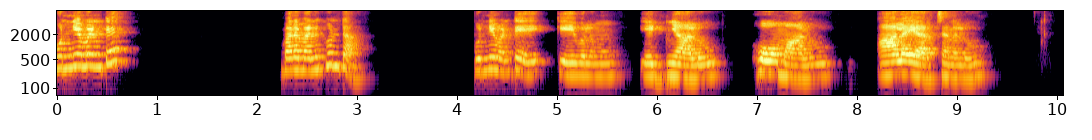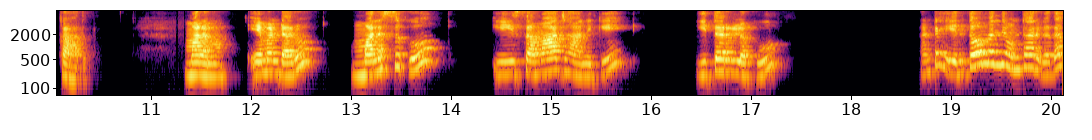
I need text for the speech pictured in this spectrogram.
పుణ్యం అంటే మనం అనుకుంటాం. పుణ్యం అంటే కేవలము యజ్ఞాలు హోమాలు ఆలయ అర్చనలు కాదు. మనం ఏమంటారు? మనసుకు ఈ సమాజానికి ఇతరులకు అంటే ఎంతోమంది ఉంటారు కదా.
